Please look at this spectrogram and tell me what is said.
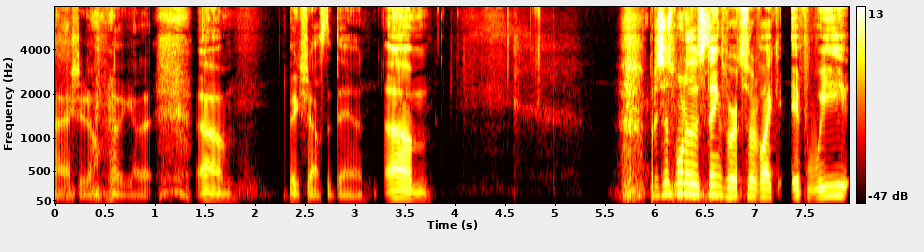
I actually don't really get it. Um, big shouts to Dan. Um, but it's just one of those things where it's sort of like if we,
